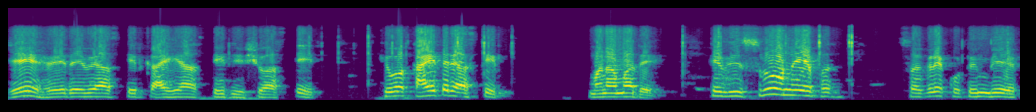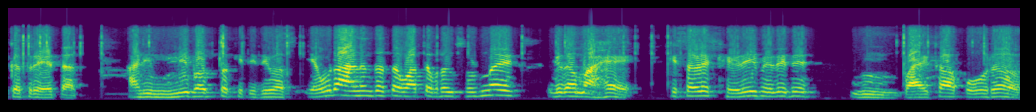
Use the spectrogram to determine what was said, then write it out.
जे हे देवे असतील काही असतील इशू असतील किंवा काहीतरी असतील मनामध्ये ते विसरून नये सगळे कुटुंबीय एकत्र येतात. आणि मी बघतो किती दिवस एवढं आनंदाचं वातावरण सोडणं एक- एकदम आहे की सगळे खेळी मेळीने बायका पोरं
